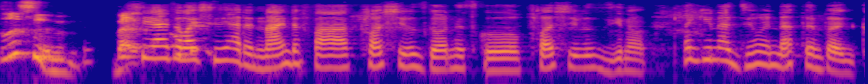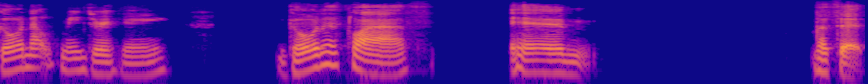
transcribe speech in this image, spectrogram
listen. That she acted okay. like she had a nine to five, plus she was going to school, plus she was, you know, like you're not doing nothing but going out with me drinking, going to class, and that's it.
